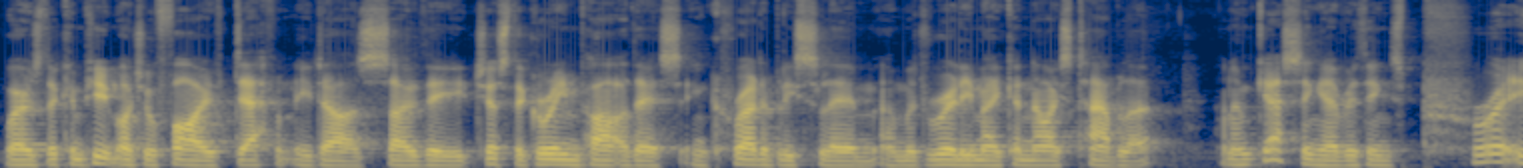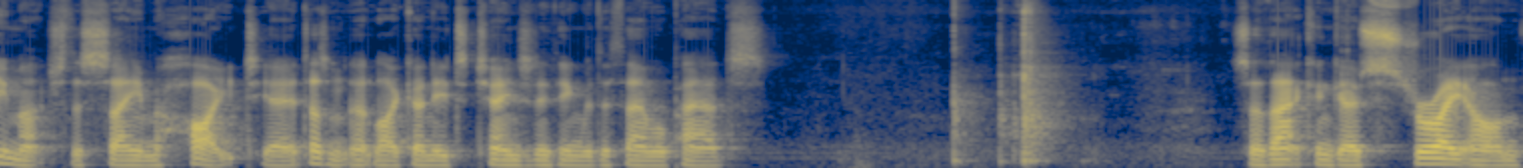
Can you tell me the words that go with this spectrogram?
whereas the Compute Module 5 definitely does. So the just the green part of this, incredibly slim and would really make a nice tablet. And I'm guessing everything's pretty much the same height. Yeah, it doesn't look like I need to change anything with the thermal pads. So that can go straight on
